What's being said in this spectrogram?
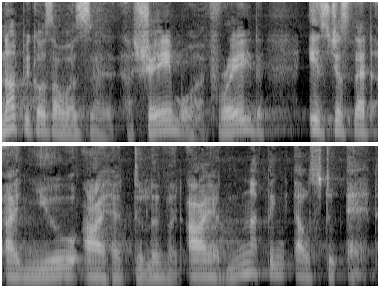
Not because I was uh, ashamed or afraid, it's just that I knew I had delivered. I had nothing else to add.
